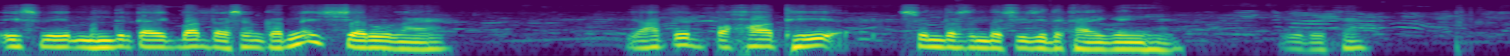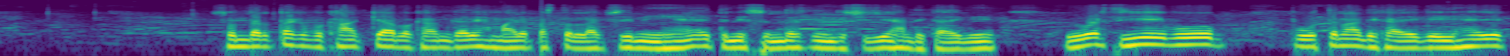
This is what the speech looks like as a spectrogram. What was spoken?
इस मंदिर का एक बार दर्शन करने ज़रूर आएँ। यहाँ पे बहुत ही सुंदर सुंदर चीज़ें दिखाई गई हैं। ये देखें। सुंदरता के बखान क्या बखान करें? हमारे पास तो लफ्ज़ ही नहीं है। इतनी सुंदर सुंदर चीज़ें यहाँ दिखाई गई। व्यूवर्स ये वो पूतना दिखाई गई है। एक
